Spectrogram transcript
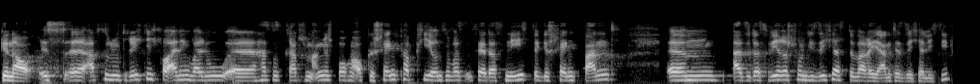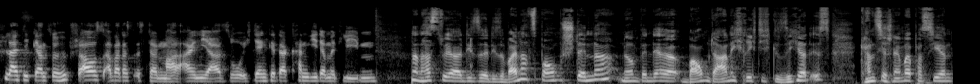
Genau, ist äh, absolut richtig, vor allen Dingen, weil du äh, hast es gerade schon angesprochen, auch Geschenkpapier und sowas ist ja das nächste Geschenkband. Ähm, also das wäre schon die sicherste Variante sicherlich. Sieht vielleicht nicht ganz so hübsch aus, aber das ist dann mal ein Jahr so. Ich denke, da kann jeder mit leben. Dann hast du ja diese, diese Weihnachtsbaumständer. Ne, und wenn der Baum da nicht richtig gesichert ist, kann es ja schnell mal passieren,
